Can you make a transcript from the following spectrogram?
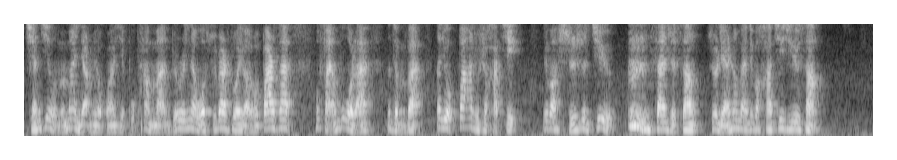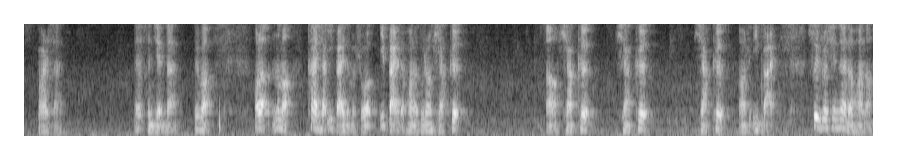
前期我们慢一点没有关系，不怕慢。比如说现在我随便说一个，我八十三，我反应不过来，那怎么办？那就八就是哈七，对吧？十是九，三是三，就是连上呗，对吧？哈七九三，八十三，哎，很简单，对吧？好了，那么看一下一百怎么说？一百的话呢，读成下个，啊，下个，下个，下个啊，是一百。所以说现在的话呢，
